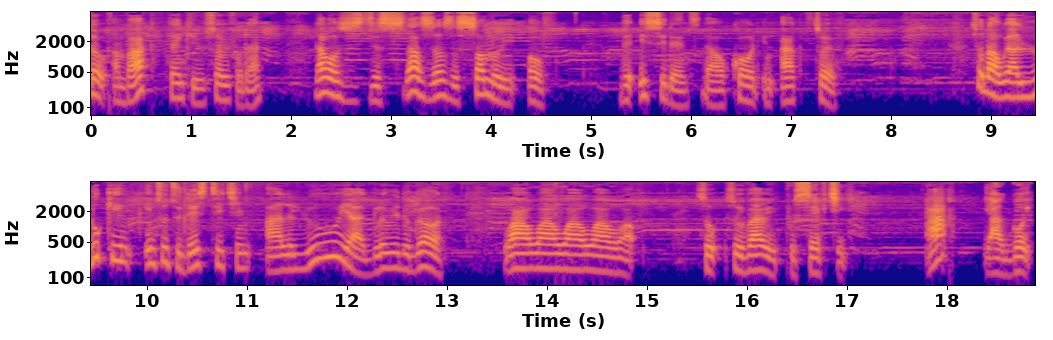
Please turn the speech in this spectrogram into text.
So I'm back. Thank you. Sorry for that. That was just that's just a summary of the incidents that occurred in Act 12. So now we are looking into today's teaching. Hallelujah. Glory to God. Wow, wow, wow, wow, wow. So so very perceptive. Ah, you are good.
